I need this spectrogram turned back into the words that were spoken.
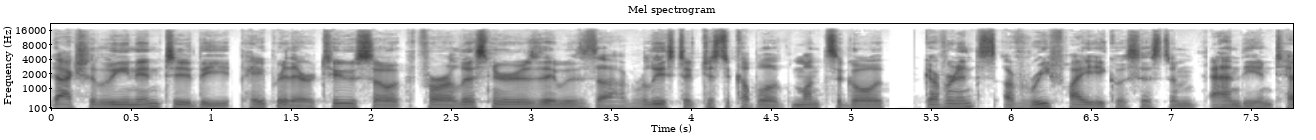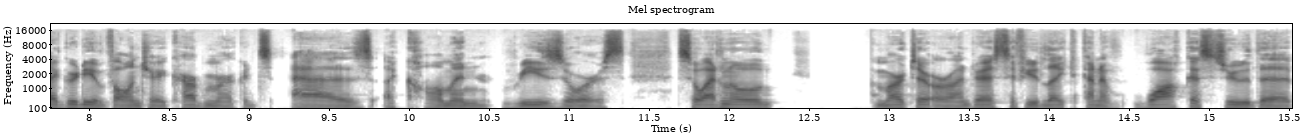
actually lean into the paper there too. So, for our listeners, it was uh, released just a couple of months ago. Governance of ReFi ecosystem and the integrity of voluntary carbon markets as a common resource. So, I don't know, Marta or Andres, if you'd like to kind of walk us through the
